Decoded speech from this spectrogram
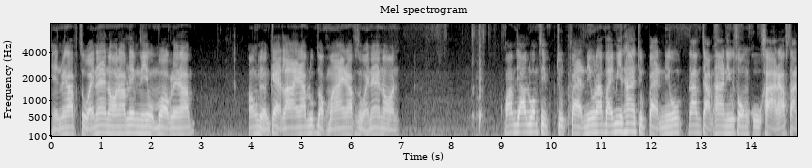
เห็นไหมครับ สวยแน่นอนนะครับ เล่มนี้ผมบอกเลยนะครับ ทองเหลืองแกะลายนะครับ รูปดอกไม้นะครับ สวยแน่นอน ความยาวรวม 10.8 นิ้วนะครับใบมีด 5.8 นิ้ว ด้ามจับ 5 นิ้วทรงคูขานะครับ สัน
